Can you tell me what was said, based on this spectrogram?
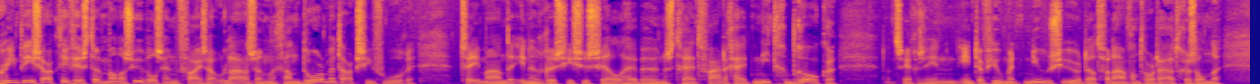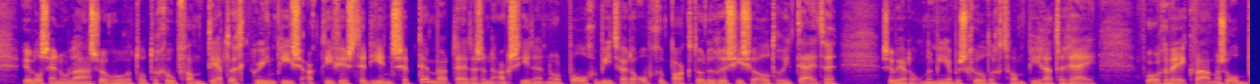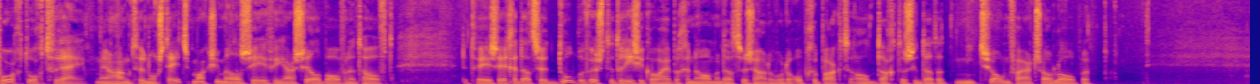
Greenpeace-activisten Mannes Ubels en Faiza Oulazen gaan door met actie voeren. Twee maanden in een Russische cel hebben hun strijdvaardigheid niet gebroken. Dat zeggen ze in een interview met Nieuwsuur dat vanavond wordt uitgezonden. Ubels en Oulazen horen tot de groep van 30 Greenpeace-activisten... die in september tijdens een actie in het Noordpoolgebied werden opgepakt door de Russische autoriteiten. Ze werden onder meer beschuldigd van piraterij. Vorige week kwamen ze op borgtocht vrij. Er hangt er nog steeds maximaal zeven jaar cel boven het hoofd. De twee zeggen dat ze doelbewust het risico hebben genomen dat ze zouden worden opgepakt, al dachten ze dat het niet zo'n vaart zou lopen.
